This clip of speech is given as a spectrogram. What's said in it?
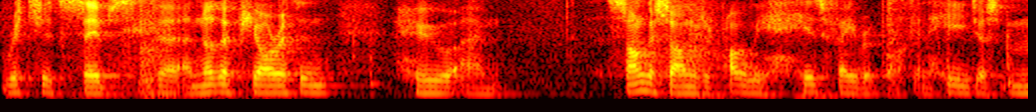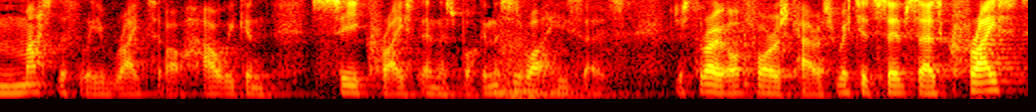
Richard Sibbes. He's a, another Puritan who um, Song of Songs was probably his favorite book, and he just masterfully writes about how we can see Christ in this book. And this is what he says. Just throw it up for us, Karis. Richard Sibbes says Christ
